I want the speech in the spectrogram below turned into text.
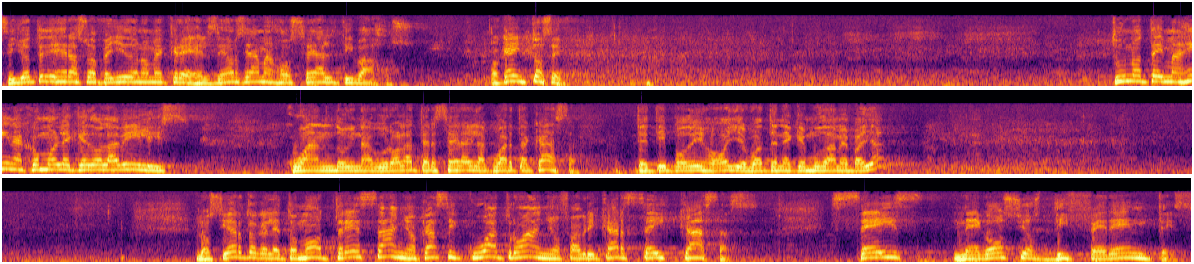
Si yo te dijera su apellido no me crees, el señor se llama José Altibajos. ¿Ok? Entonces, tú no te imaginas cómo le quedó la bilis cuando inauguró la tercera y la cuarta casa. Este tipo dijo, oye, voy a tener que mudarme para allá. Lo cierto es que le tomó tres años, casi cuatro años, fabricar seis casas, seis negocios diferentes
